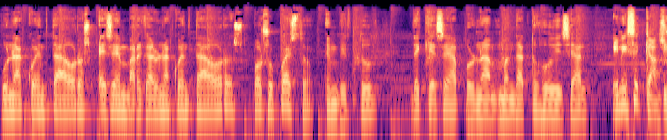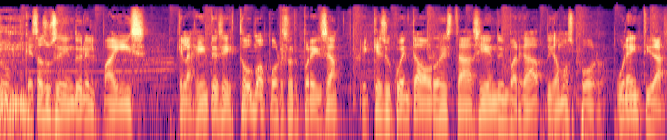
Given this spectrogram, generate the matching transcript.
una cuenta de ahorros? ¿Es embargar una cuenta de ahorros? Por supuesto, en virtud de que sea por un mandato judicial. En ese caso, que está sucediendo en el país, que la gente se toma por sorpresa, eh, que su cuenta de ahorros está siendo embargada, digamos, por una entidad,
